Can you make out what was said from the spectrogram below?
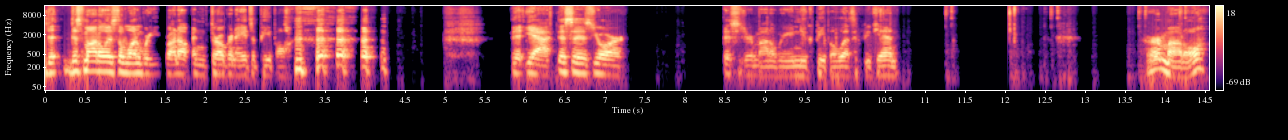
th- this model is the one where you run up and throw grenades at people. yeah, this is your this is your model where you nuke people with if you can. Her model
